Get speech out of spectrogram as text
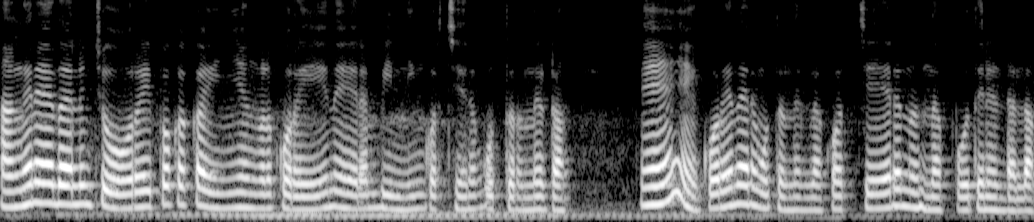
അങ്ങനെ ഏതായാലും ചോറയിപ്പൊക്കെ കഴിഞ്ഞ് ഞങ്ങൾ കുറേ നേരം പിന്നെയും കുറച്ച് നേരം കുത്തിർന്ന് കേട്ടോ. ഏ കുറേ നേരം കുത്തുന്നില്ല കുറച്ച് നേരം നിന്നപ്പോത്തിനുണ്ടല്ലോ.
